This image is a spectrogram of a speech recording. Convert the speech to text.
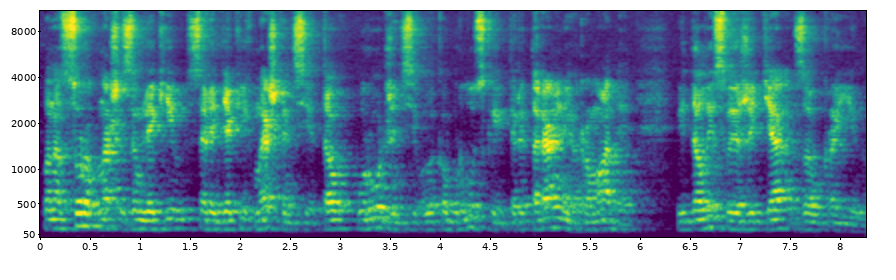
Понад 40 наших земляків, серед яких мешканці та уродженці Великобурлуцької територіальної громади віддали своє життя за Україну,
